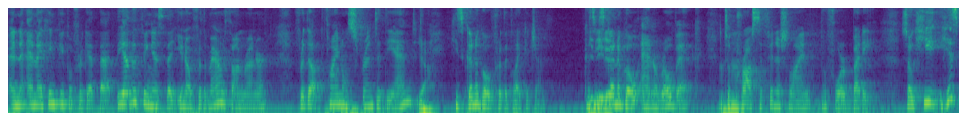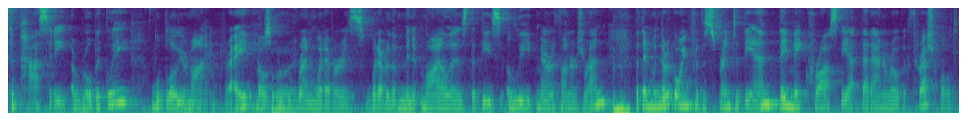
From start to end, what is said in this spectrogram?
and and I think people forget that. The other thing is that you know, for the marathon runner, for the final sprint at the end, Yeah. he's going to go for the glycogen because he's. Mm-hmm. going to go anaerobic to cross the finish line before Buddy. So he his capacity aerobically will blow your mind, right? He'll Absolutely. run whatever is whatever the minute mile is that these elite marathoners run. Mm-hmm. But then when they're going for the sprint at the end, they may cross the that anaerobic threshold,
